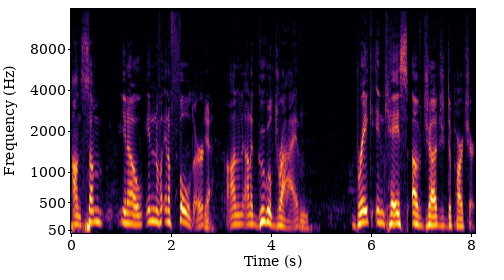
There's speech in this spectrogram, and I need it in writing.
on some, you know, in, in a folder Yeah. on, on a Google Drive, mm. Break in case of Judge departure.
